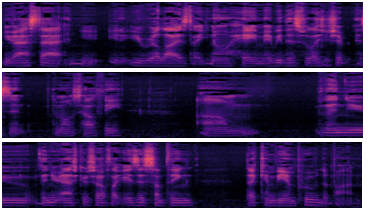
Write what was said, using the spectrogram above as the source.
you ask that and you you realize that you know hey maybe this relationship isn't the most healthy, um, then you then you ask yourself like is this something that can be improved upon?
